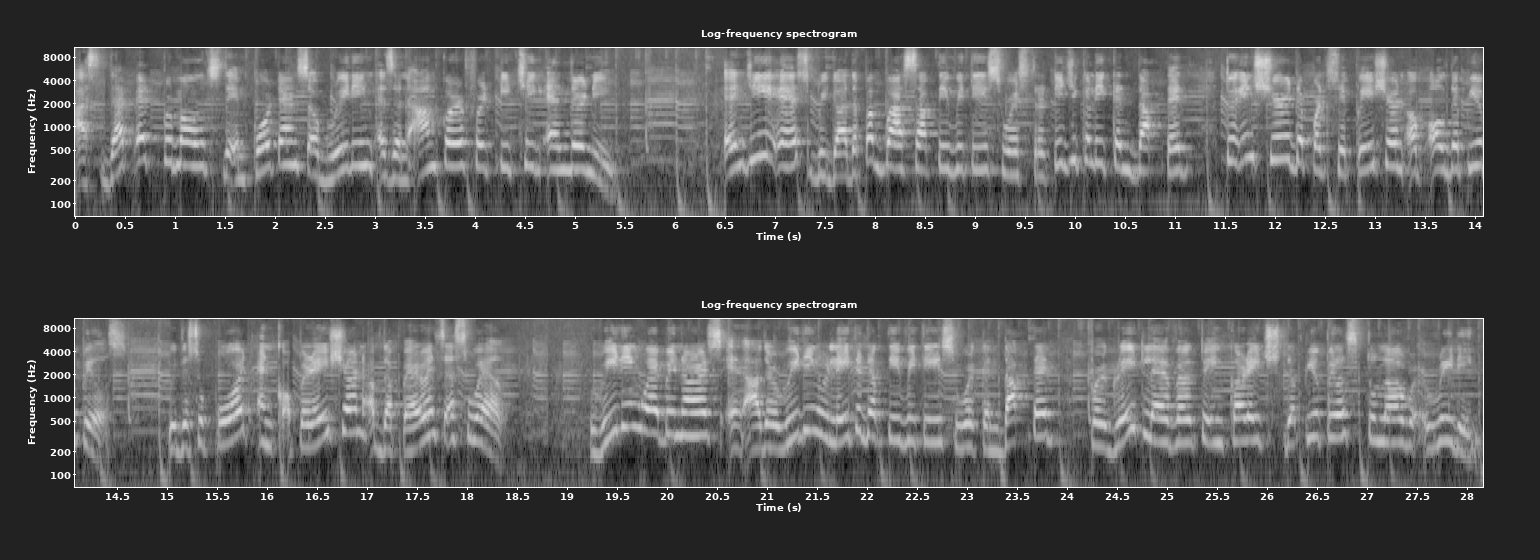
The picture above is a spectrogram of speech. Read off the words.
as that DepEd promotes the importance of reading as an anchor for teaching and learning. NGES Brigada Pagbasa activities were strategically conducted to ensure the participation of all the pupils, with the support and cooperation of the parents as well. Reading webinars and other reading-related activities were conducted for grade level to encourage the pupils to love reading.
